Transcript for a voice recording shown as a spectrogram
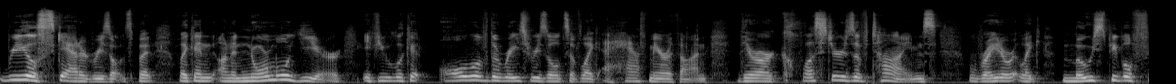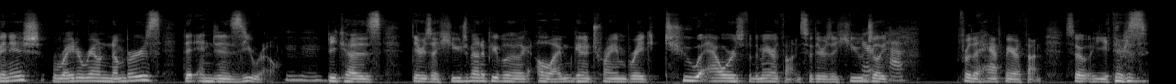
real scattered results but like in, on a normal year if you look at all of the race results of like a half marathon there are clusters of times right or like most people finish right around numbers that end in a 0 mm-hmm. because there's a huge amount of people that are like oh i'm going to try and break two hours for the marathon. So there's a huge like half for the half marathon. So he, there's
